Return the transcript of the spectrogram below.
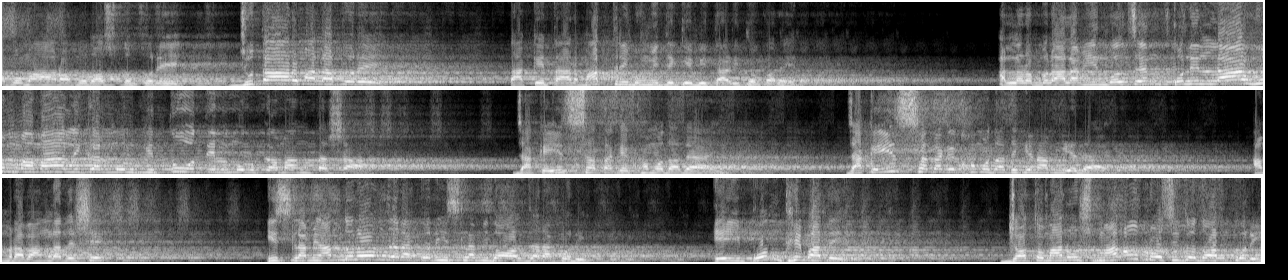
অপমান, অপদস্থ করে, জুতার মালা পরে, তাকে তার মাতৃভূমি থেকে বিতাড়িত করে। আল্লাহ রাব্বুল আলামিন বলছেন মালিকাল মুলকি তুতিল মুলকা মাংতাসা যাকে ইচ্ছা তাকে ক্ষমতা দেয়, যাকে ইচ্ছা তাকে ক্ষমতা থেকে নামিয়ে দেয়। আমরা বাংলাদেশে ইসলামী আন্দোলন যারা করি, ইসলামী দল যারা করি, এই পন্থীবাদে যত মানুষ মানব রচিত দল করি,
